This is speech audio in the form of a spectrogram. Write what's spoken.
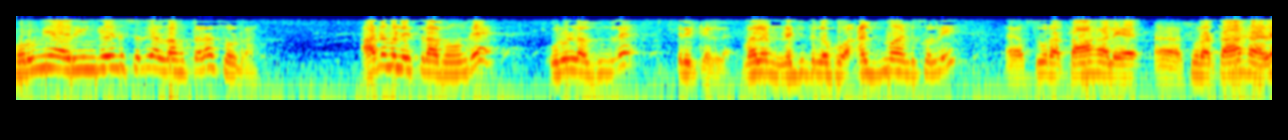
பொறுமையா இருங்கன்னு சொல்லி அல்லாஹால சொல்றாங்க ஆதம் அலி இஸ்லாம் அவங்க உருள் அஸ்ம்ல இருக்கல. வலம் நஜித் லஹு அஸ்மான்னு சொல்லி சூரா தாகால சூரா தாகால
